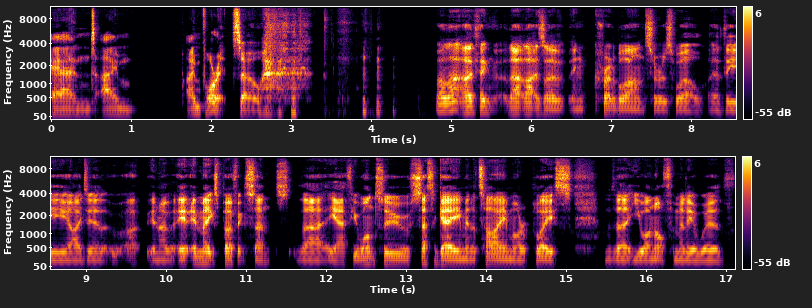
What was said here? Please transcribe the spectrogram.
and I'm I'm for it. So. well, that, I think that that is an incredible answer as well. Uh, the idea, that, uh, you know, it, it, makes perfect sense that yeah, if you want to set a game in a time or a place that you are not familiar with,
